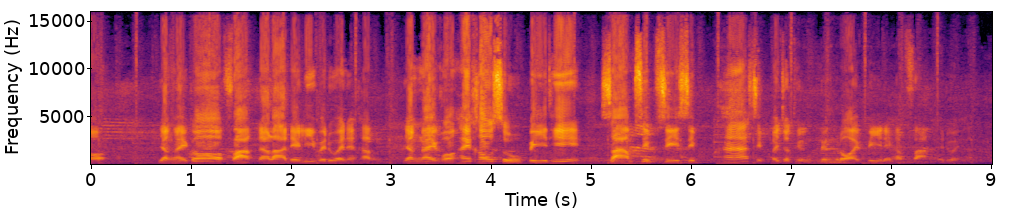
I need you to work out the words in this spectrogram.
ยังไงก็ฝากดาราเดลี่ไปด้วยนะครับ ยังไงขอให้เข้าสู่ปีที่ 30 40 50 ไปจนถึง 100 ปีเลยครับ ฝากไปด้วยครับ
